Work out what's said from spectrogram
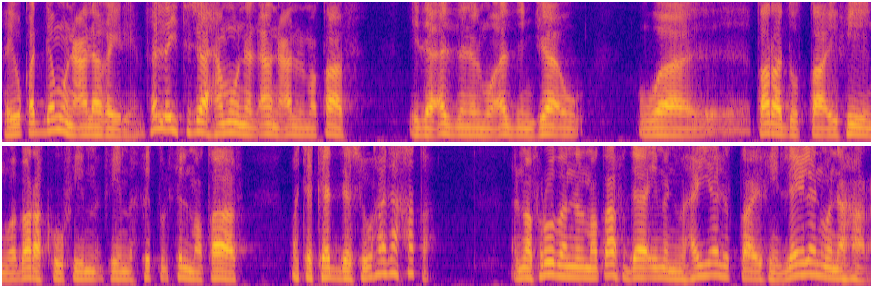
فيقدمون على غيرهم. فالذي يتزاحمون الآن على المطاف إذا أذن المؤذن جاءوا وطردوا الطائفين وبركوا في في المطاف وتكدسوا هذا خطأ. المفروض أن المطاف دائما يهيأ للطائفين ليلا ونهارا.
